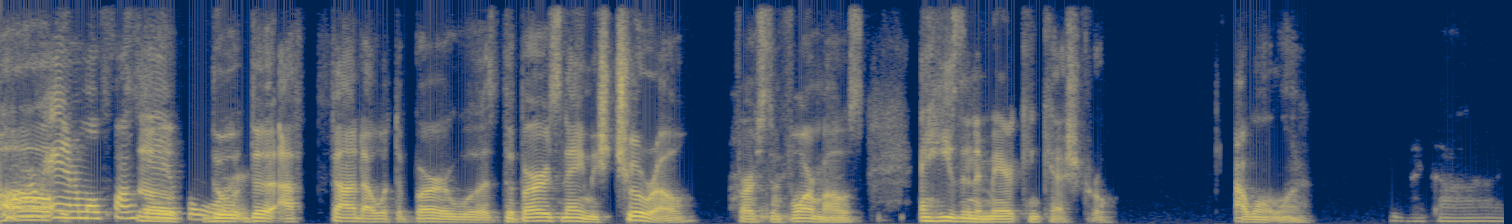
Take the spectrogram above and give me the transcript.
farm oh, animal funk so for? The, the I found out what the bird was. The bird's name is Churro, first and foremost, and he's an American kestrel. I want one. Oh my god!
